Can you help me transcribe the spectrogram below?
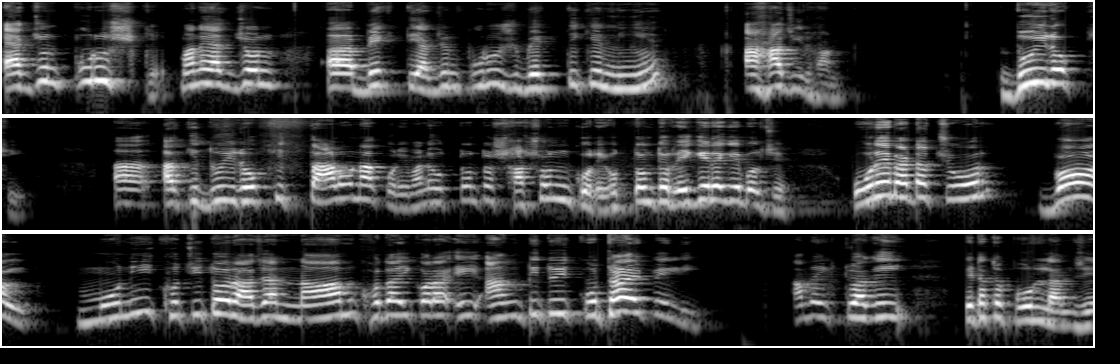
একজন পুরুষকে মানে একজন ব্যক্তি, একজন পুরুষ ব্যক্তিকে নিয়ে হাজির হন। দুই রক্ষী আর কি দুই রক্ষী তাড়না করে মানে অত্যন্ত শাসন করে, অত্যন্ত রেগে রেগে বলছে, ওরে বেটা চোর, বল, মণি খচিত রাজার নাম খোদাই করা এই আংটি তুই কোথায় পেলি? আমরা একটু আগেই এটা তো পড়লাম যে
